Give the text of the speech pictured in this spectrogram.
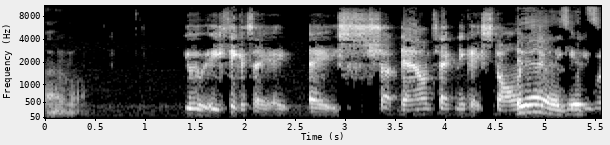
I don't know. you, you think it's a, a, a shut down technique, a stalling It technique, is. It's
